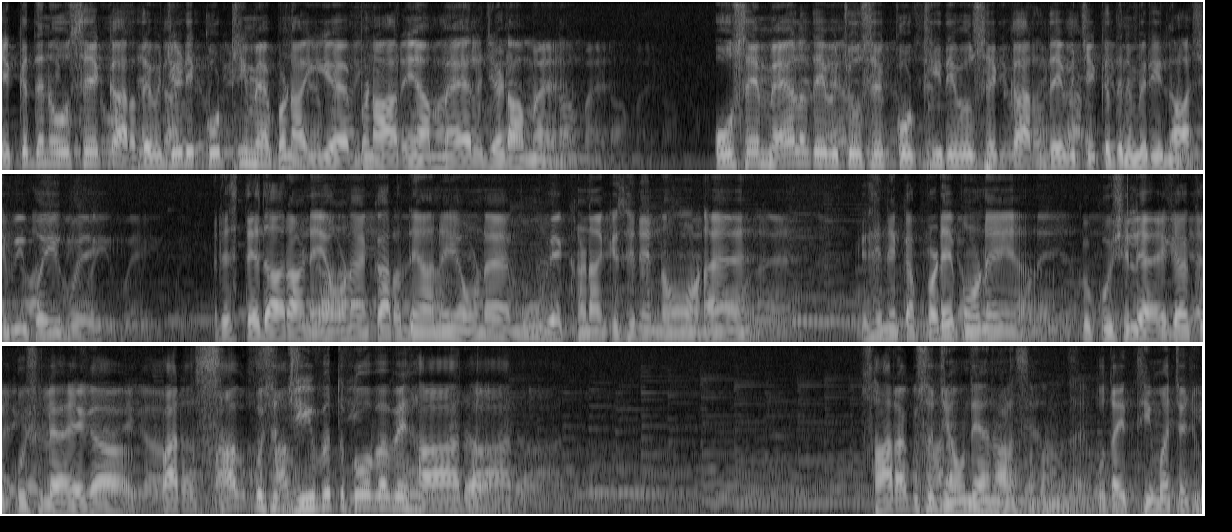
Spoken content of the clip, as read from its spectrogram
ਇੱਕ ਦਿਨ ਉਸੇ ਘਰ ਦੇ ਵਿੱਚ ਜਿਹੜੀ ਕੋਠੀ ਮੈਂ ਬਣਾਈ ਹੈ, ਬਣਾ ਰਿਹਾ ਮਹਿਲ ਜਿਹੜਾ ਮੈਂ। ਉਸੇ ਮਹਿਲ ਦੇ ਵਿੱਚ, ਉਸੇ ਕੋਠੀ ਦੇ, ਉਸੇ ਘਰ ਦੇ ਵਿੱਚ ਇੱਕ ਦਿਨ ਮੇਰੀ লাশ ਵੀ ਪਈ ਹੋਏ ਰਿਸ਼ਤੇਦਾਰਾਂ ਨੇ ਆਉਣਾ, ਘਰਦਿਆਂ ਨੇ ਆਉਣਾ, ਮੂੰਹ ਵੇਖਣਾ, ਕਿਸੇ ਨੇ ਨਹਾਉਣਾ ਕਿਸੇ ਨੇ ਕੱਪੜੇ ਪਾਉਣੇ ਆ, ਕੋਈ ਕੁਛ ਲਿਆਏਗਾ, ਕੋਈ ਕੁਛ ਲਿਆਏਗਾ, ਪਰ ਸਭ ਕੁਝ ਜੀਵਤ ਕੋ ਵਿਵਹਾਰ। ਸਾਰਾ ਕੁਝ ਜਿਉਂਦਿਆਂ ਨਾਲ ਸੰਬੰਧ ਹੈ। ਉਹ ਤਾਂ ਇੱਥੇ ਹੀ ਮੱਚ ਜੂ।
